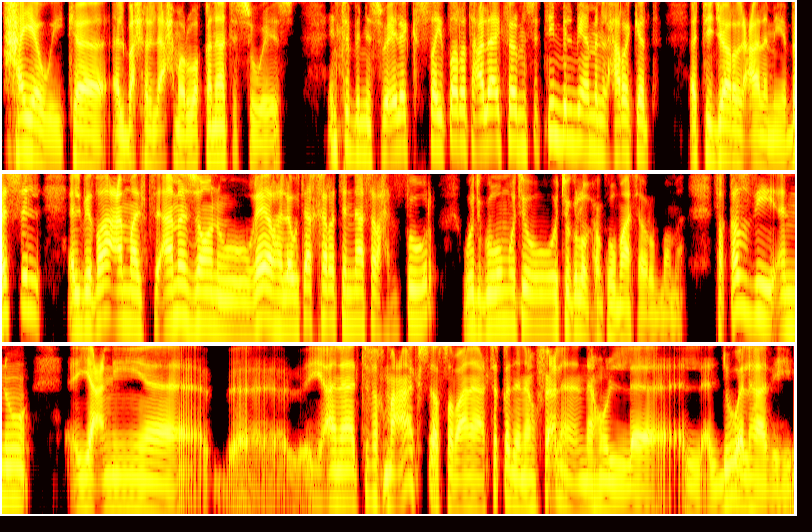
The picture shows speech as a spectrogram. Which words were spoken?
حيوي كالبحر الأحمر وقناة السويس أنت بالنسبة لك سيطرت على أكثر من 60% من الحركه التجارة العالمية. بس ال- البضاعة مالت أمازون وغيرها لو تأخرت الناس راح تثور وتقوم وت- وتقلب حكوماتها ربما. فقصدي أنه يعني آه، آه، أنا أتفق معك أستاذ طبعا أنا أعتقد أنه فعلا أنه ال- ال- الدول هذه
